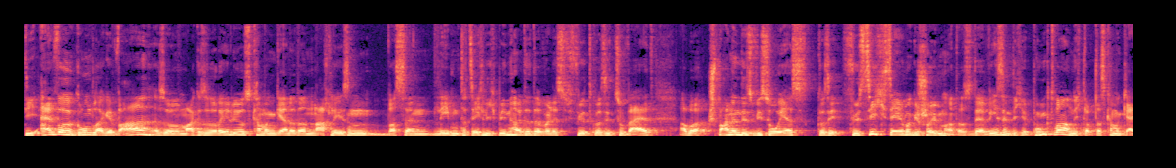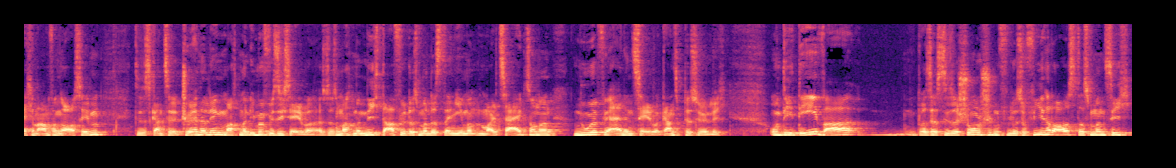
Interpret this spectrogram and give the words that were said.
die einfache Grundlage war, also Marcus Aurelius kann man gerne dann nachlesen, was sein Leben tatsächlich beinhaltete, weil es führt quasi zu weit. Aber spannend ist, wieso er es quasi für sich selber geschrieben hat. Also der wesentliche Punkt war, und ich glaube, das kann man gleich am Anfang ausheben, dieses ganze Journaling macht man immer für sich selber. Also das macht man nicht dafür, dass man das dann jemandem mal zeigt, sondern nur für einen selber, ganz persönlich. Und die Idee war quasi aus dieser stoischen Philosophie heraus, dass man sich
